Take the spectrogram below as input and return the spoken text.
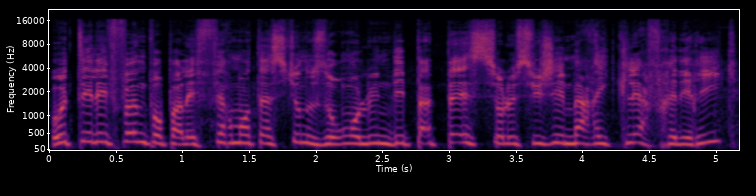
Au téléphone pour parler fermentation, nous aurons l'une des papesses sur le sujet, Marie-Claire Frédéric.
